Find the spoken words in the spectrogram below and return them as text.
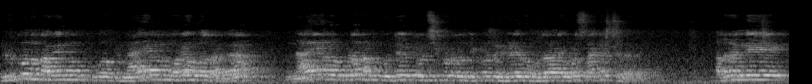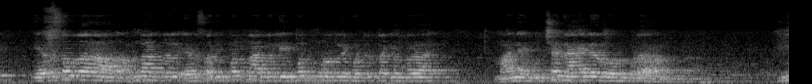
ಹಿಡ್ಕೊಂಡು ನಾವೇನು ನ್ಯಾಯಾಲಯದ ಮೊರೆ ಹೋದಾಗ ನ್ಯಾಯಾಲಯಗಳು ಕೂಡ ನಮ್ಗೆ ಉದ್ಯೋಗ ಕಲ್ಪಿಸಿಕೊಡೋದು ಅಂತ ತಿಳ್ಕೊಂಡು ಹೇಳಿರೋ ಉದಾಹರಣೆಗಳು ಸಾಕಷ್ಟು ಇದ್ದಾವೆ ಅದರಲ್ಲಿ ಎರಡು ಸಾವಿರದ ಹದಿನಾಲ್ಕರಲ್ಲಿ, ಎರಡು ಸಾವಿರದ ಇಪ್ಪತ್ನಾಲ್ಕರಲ್ಲಿ ಇಪ್ಪತ್ತ್ಮೂರರಲ್ಲಿ ಕೊಟ್ಟಿರ್ತಕ್ಕಂಥ ಮಾನ್ಯ ಉಚ್ಚ ನ್ಯಾಯಾಲಯದವರು ಕೂಡ ಈ,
